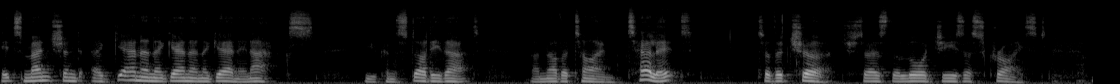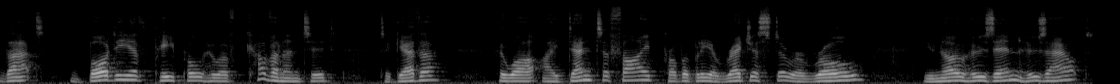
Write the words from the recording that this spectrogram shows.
It's mentioned again and again and again in Acts. You can study that another time. Tell it to the church, says the Lord Jesus Christ. That body of people who have covenanted together, who are identified, probably a register, a roll. You know who's in, who's out.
